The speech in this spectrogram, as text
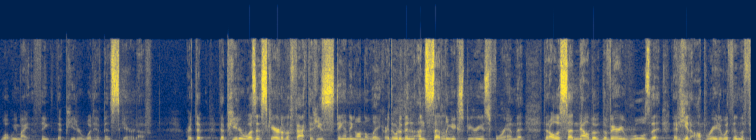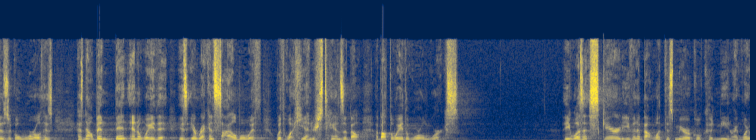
what we might think that Peter would have been scared of. Right? That, that Peter wasn't scared of the fact that he's standing on the lake. Right? That would have been an unsettling experience for him. That, that all of a sudden now the, the very rules that, that he had operated within the physical world has, has now been bent in a way that is irreconcilable with, with what he understands about, about the way the world works. He wasn't scared even about what this miracle could mean, right? What,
